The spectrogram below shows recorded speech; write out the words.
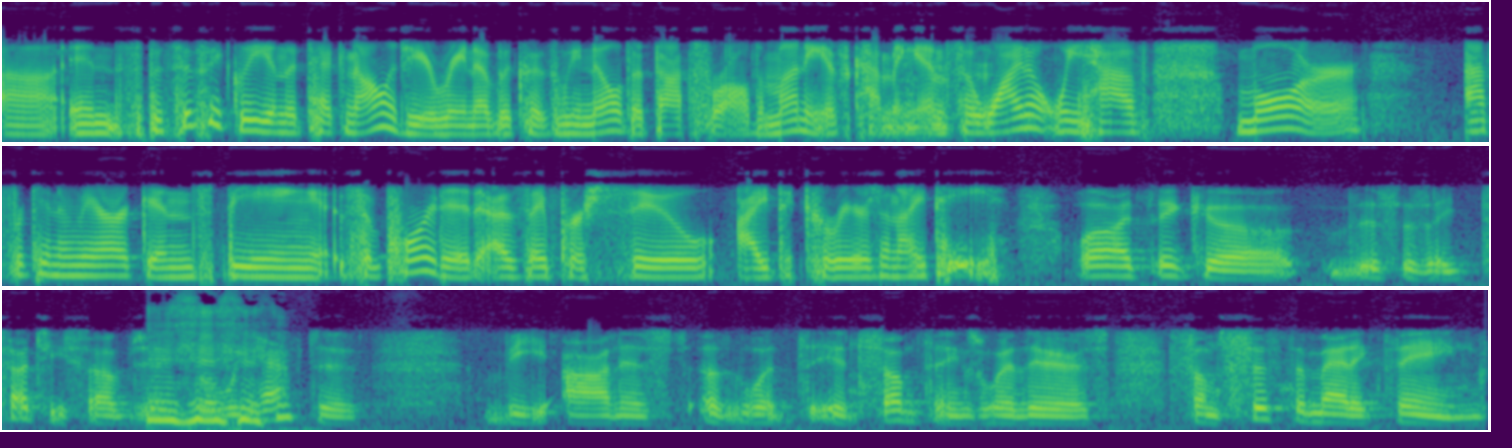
Uh, and specifically in the technology arena because we know that that's where all the money is coming in. So why don't we have more African Americans being supported as they pursue IT careers in IT? Well, I think uh, this is a touchy subject, so we have to be honest with in some things where there's some systematic things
